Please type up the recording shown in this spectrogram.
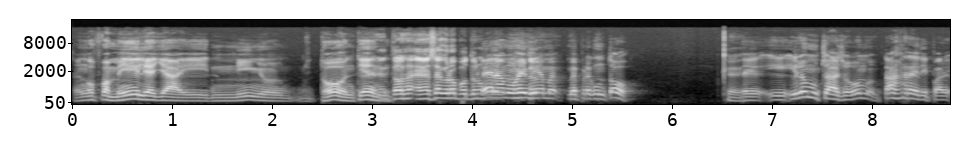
Tengo familia ya y niños y todo, ¿entiendes? Entonces, en ese grupo tú no Ve, la puedes- mujer tú- mía me, me preguntó. ¿Qué? de- y, y los muchachos, ¿cómo están ready para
